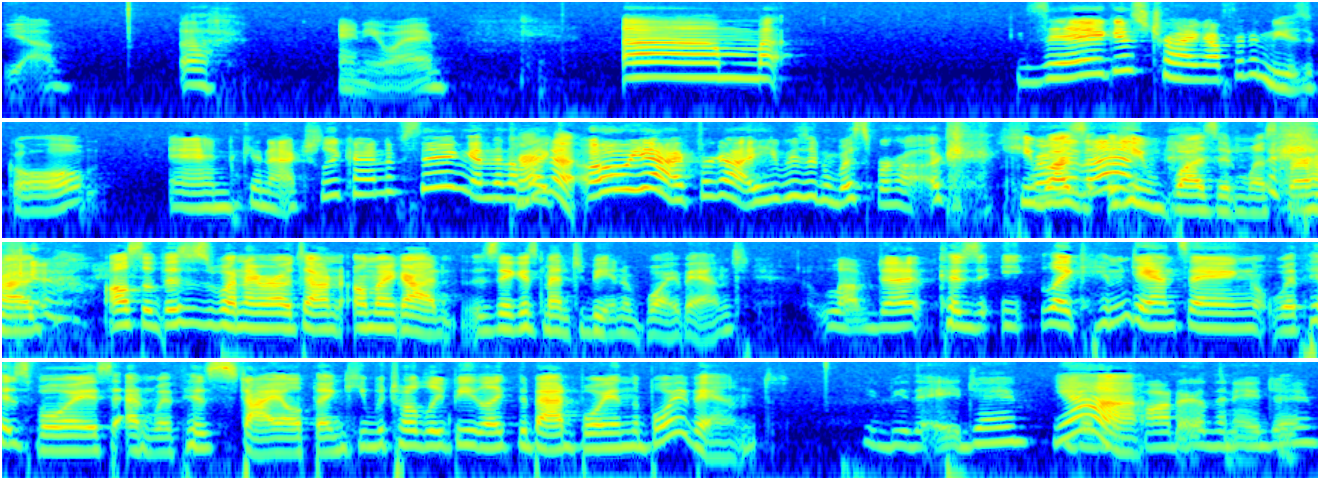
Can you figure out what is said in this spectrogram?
yeah. Ugh. Anyway, um, Zig is trying out for the musical and can actually kind of sing, and then I'm like, Kinda. oh yeah, I forgot he was in Whisper Hug. He was that? he was in Whisper Hug. Also, this is when I wrote down, "Oh my god, Zig is meant to be in a boy band." loved it. Because like him dancing with his voice and with his style thing, he would totally be like the bad boy in the boy band. You'd be the AJ. Yeah. Hotter than AJ.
